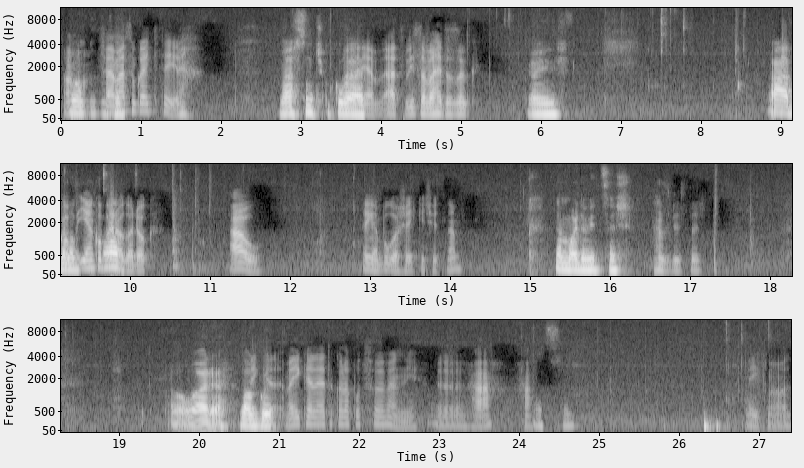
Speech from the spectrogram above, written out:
Aha, felmászunk egy tetejére? Mászom, csak akkor. Várjál, Hát visszaváltozok. Ja, én is. Á, Ilyenkor, bele... ilyenkor beragadok. Au. Igen, bugos egy kicsit, nem? Nem majd a vicces. Az biztos. Ó, várjál. Laggol. Melyikkel, melyikkel lehet a kalapot fölvenni? Há? Há. Melyik ma az?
